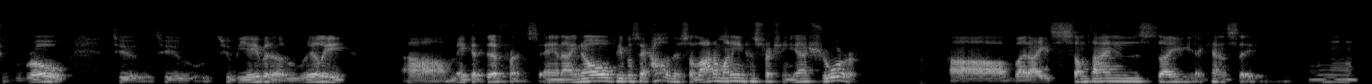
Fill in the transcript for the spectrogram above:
to grow to to to be able to really uh, make a difference. And i know people say oh there's a lot of money in construction. Yeah sure. Uh, but i sometimes i, I kind of say mm,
